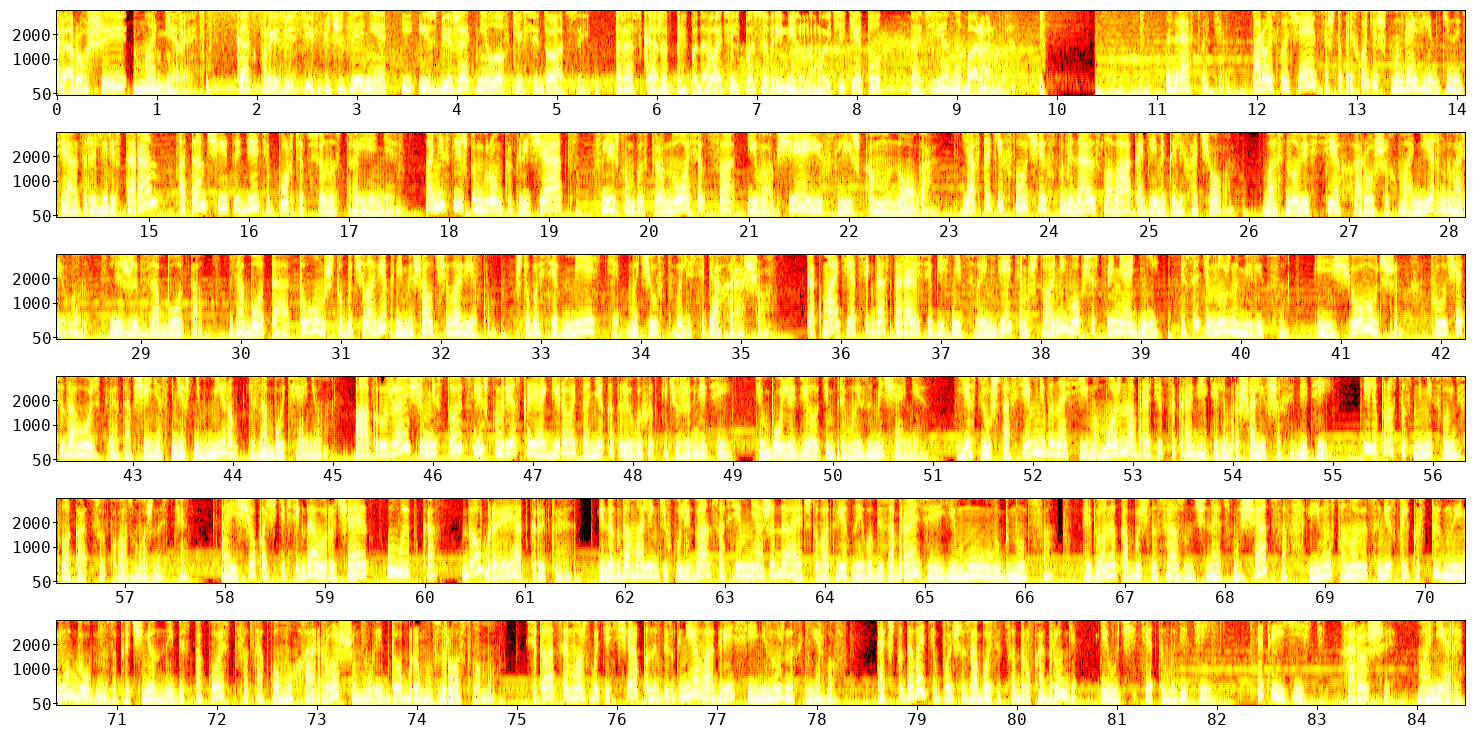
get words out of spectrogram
Хорошие манеры. Как произвести впечатление и избежать неловких ситуаций, расскажет преподаватель по современному этикету Татьяна Баранова. Здравствуйте. Порой случается, что приходишь в магазин, кинотеатр или ресторан, а там чьи-то дети портят все настроение. Они слишком громко кричат, слишком быстро носятся, и вообще их слишком много. Я в таких случаях вспоминаю слова академика Лихачева. В основе всех хороших манер, говорил он, лежит забота. Забота о том, чтобы человек не мешал человеку, чтобы все вместе мы чувствовали себя хорошо. Как мать я всегда стараюсь объяснить своим детям, что они в обществе не одни, и с этим нужно мириться. И еще лучше – получать удовольствие от общения с внешним миром и заботе о нем. А окружающим не стоит слишком резко реагировать на некоторые выходки чужих детей, тем более делать им прямые замечания. Если уж совсем невыносимо, можно обратиться к родителям расшалившихся детей или просто сменить свою дислокацию по возможности. А еще почти всегда выручает улыбка, добрая и открытая. Иногда маленький хулиган совсем не ожидает, что в ответ на его безобразие ему улыбнутся. Ребенок обычно сразу начинает смущаться, и ему становится несколько стыдно и неудобно за причиненные беспокойства такому хорошему и доброму взрослому. Ситуация может быть исчерпана без гнева, агрессии и ненужных нервов. Так что давайте больше заботиться друг о друге и учить этому детей. Это и есть хорошие манеры.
